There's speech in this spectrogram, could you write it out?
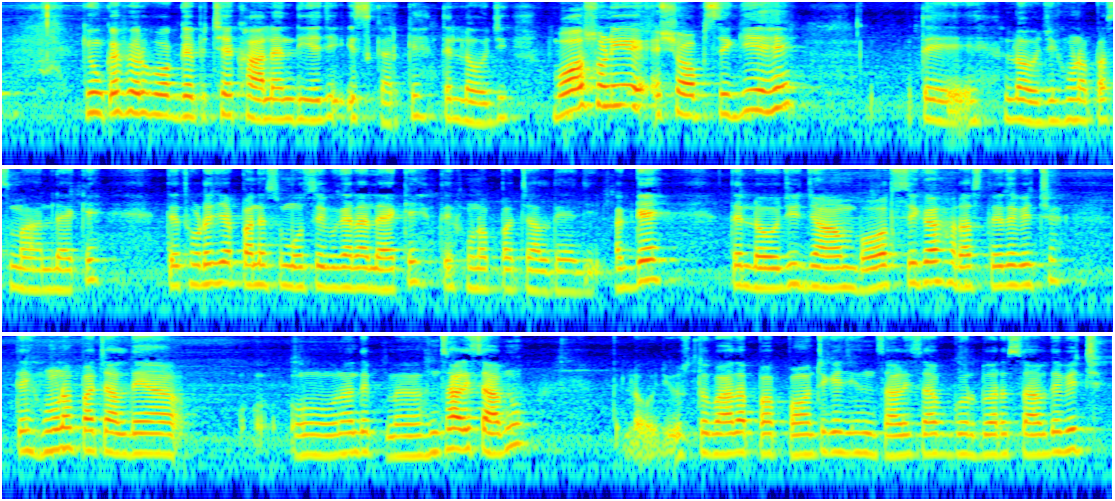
ਕਿਉਂਕਿ ਫਿਰ ਉਹ ਅੱਗੇ ਪਿੱਛੇ ਖਾ ਲੈਂਦੀ ਹੈ ਜੀ, ਇਸ ਕਰਕੇ। ਤੇ ਲਓ ਜੀ, ਬਹੁਤ ਸੋਹਣੀ ਸ਼ਾਪ ਸੀਗੀ ਇਹ, ਤੇ ਲਓ ਜੀ, ਹੁਣ ਆਪਾਂ ਸਮਾਨ ਲੈ ਕੇ, ਤੇ ਥੋੜੇ ਜਿਹਾ ਆਪਾਂ ਨੇ ਸਮੋਸੇ ਵਗੈਰਾ ਲੈ ਕੇ, ਤੇ ਹੁਣ ਆਪਾਂ ਚੱਲਦੇ ਹਾਂ ਜੀ ਅੱਗੇ। ਤੇ ਲਓ ਜੀ, ਜਾਮ ਬਹੁਤ ਸੀਗਾ ਰਸਤੇ ਦੇ ਵਿੱਚ, ਤੇ ਹੁਣ ਆਪਾਂ ਚੱਲਦੇ ਹਾਂ ਉਹਨਾਂ ਦੇ ਹੰਸਾਲੀ ਸਾਹਿਬ ਨੂੰ। ਤੇ ਲਓ ਜੀ, ਉਸ ਤੋਂ ਬਾਅਦ ਆਪਾਂ ਪਹੁੰਚ ਗਏ ਜੀ ਹੰਸਾਲੀ ਸਾਹਿਬ ਗੁਰਦੁਆਰਾ ਸਾਹਿਬ ਦੇ ਵਿੱਚ।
